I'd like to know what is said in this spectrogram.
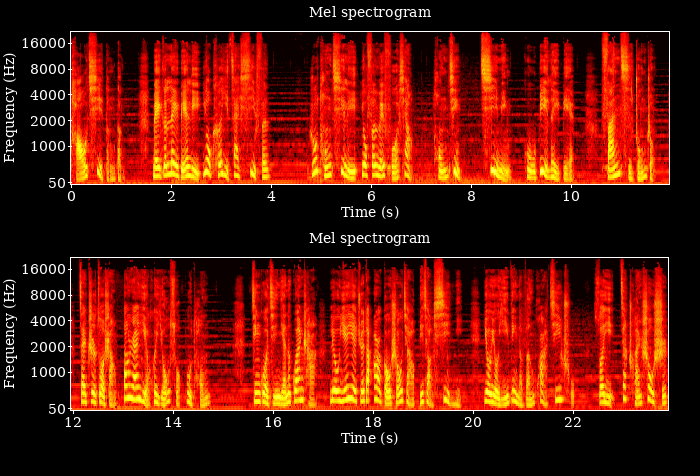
陶器等等。每个类别里又可以再细分。如铜器里又分为佛像、铜镜、器皿、古币类别，凡此种种，在制作上当然也会有所不同。经过几年的观察，柳爷爷觉得二狗手脚比较细腻，又有一定的文化基础，所以在传授时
